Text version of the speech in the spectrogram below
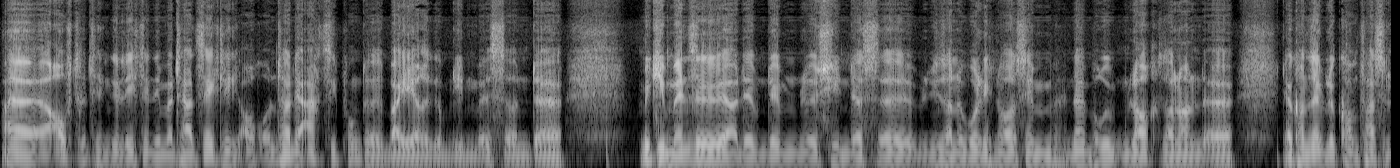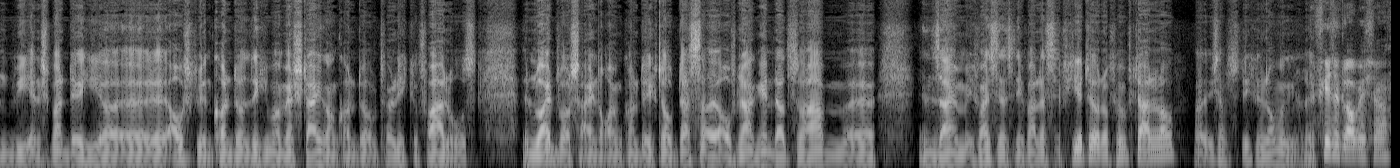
äh, Auftritt hingelegt, in dem er tatsächlich auch unter der 80-Punkte-Barriere geblieben ist. Und äh, Mickey Menzel, ja, dem, dem schien das, äh, die Sonne wohl nicht nur aus dem ne, berühmten Loch, sondern äh, der konnte sein Glück kaum fassen, wie entspannt er hier äh, ausspielen konnte und sich immer mehr steigern konnte und völlig gefahrlos den Whitewash einräumen konnte. Ich glaube, das äh, auf einer Agenda zu haben äh, in seinem, ich weiß jetzt nicht, war das der vierte oder fünfte Anlauf? Ich habe es nicht genau gekriegt. Der vierte, glaube ich, ja.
